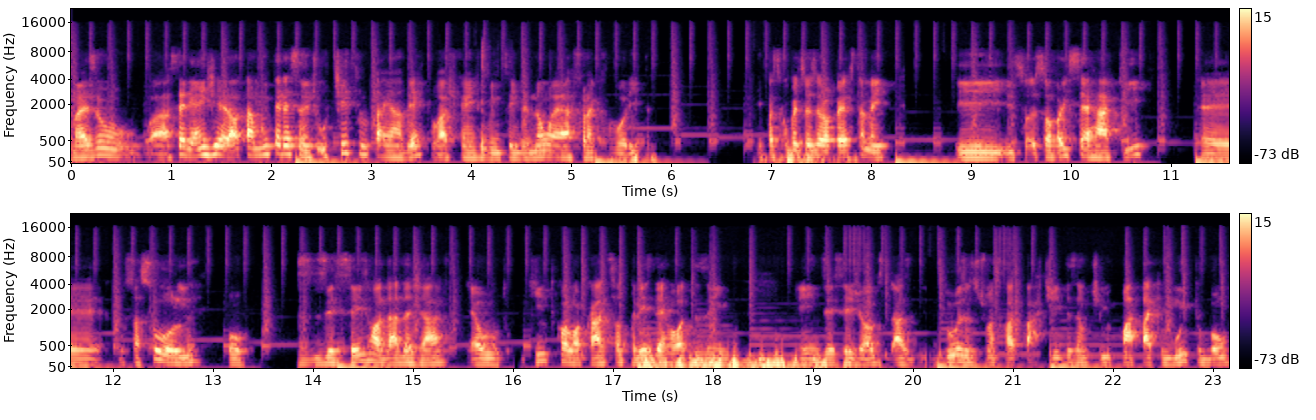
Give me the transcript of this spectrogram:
Mas o, a Série A em geral está muito interessante. O título está em aberto, eu acho que a Juventus ainda não é a franca favorita. E para as competições europeias também. E, e só, só para encerrar aqui, é, o Sassuolo, né? Pô, 16 rodadas já, é o quinto colocado, só três derrotas em, em 16 jogos. As duas das últimas quatro partidas. É um time com ataque muito bom.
